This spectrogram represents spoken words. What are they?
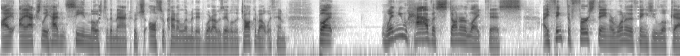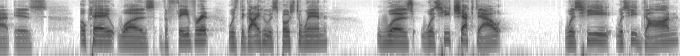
I, I actually hadn't seen most of the match, which also kind of limited what I was able to talk about with him. But when you have a stunner like this, I think the first thing or one of the things you look at is okay, was the favorite, was the guy who was supposed to win, was was he checked out? Was he was he gone?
